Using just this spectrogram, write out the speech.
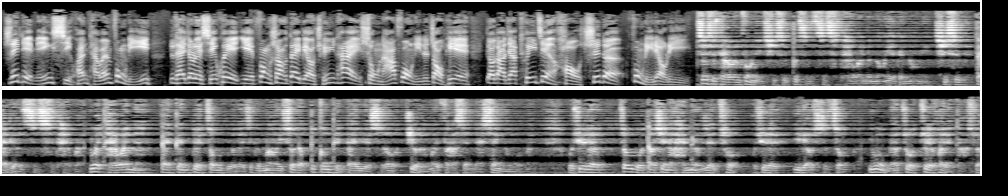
直接点名喜欢台湾凤梨。日台交流协会也放上代表全裕泰手拿凤梨的照片，要大家推荐好吃的凤梨料理。支持台湾凤梨，其实不只支持台湾的农业跟农民，其实代表支持台湾。因为台湾呢，在跟对中国的这个贸易受到不公平待遇的时候，就有人会发声来声援我们。我觉得中国到现在还没有认错，我觉得意料之中，因为我们要做最坏的打算，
